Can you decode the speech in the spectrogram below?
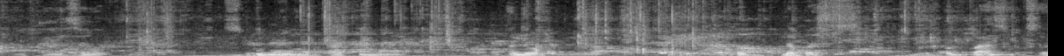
Okay, so, spoon yung ating ano, paglabas, pagpasok sa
